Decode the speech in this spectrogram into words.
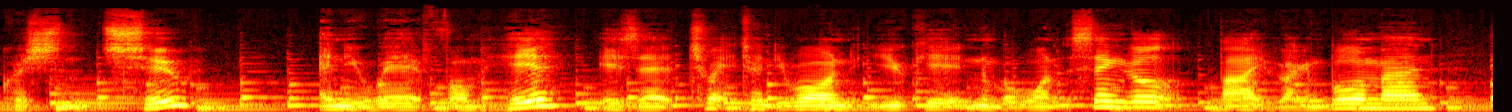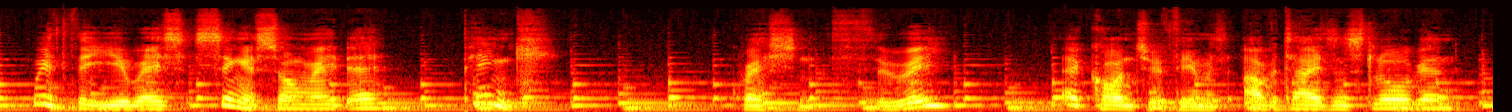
Question 2 Anywhere From Here is a 2021 UK number one single by Rag and Bone Man with the US singer songwriter Pink. Question 3 According to a famous advertising slogan,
